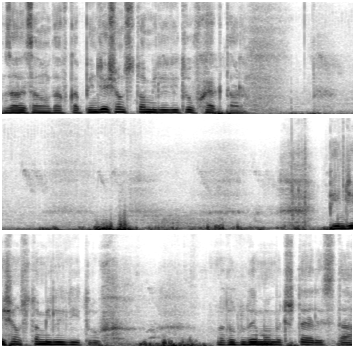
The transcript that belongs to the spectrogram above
Zalecana dawka 50-100 ml hektar. 50-100 ml. No to tutaj mamy 400.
